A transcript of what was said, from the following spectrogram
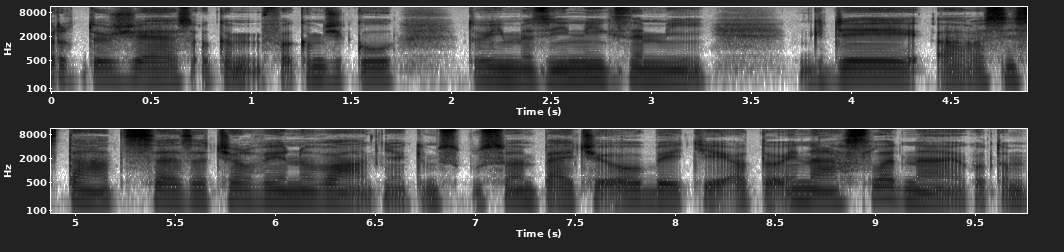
protože v okamžiku, to víme z jiných zemí, kdy vlastně stát se začal věnovat nějakým způsobem péči o oběti a to i následné. Jako tom,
